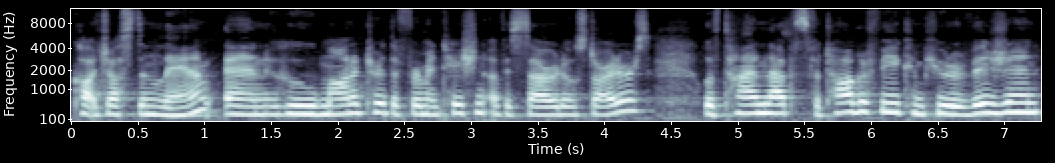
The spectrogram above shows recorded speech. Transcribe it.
called Justin Lam, and who monitored the fermentation of his sourdough starters with time-lapse photography, computer vision,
